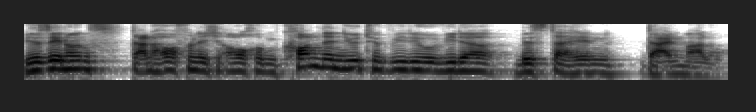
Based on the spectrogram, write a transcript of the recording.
Wir sehen uns dann hoffentlich auch im kommenden YouTube-Video wieder. Bis dahin, dein Malo.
